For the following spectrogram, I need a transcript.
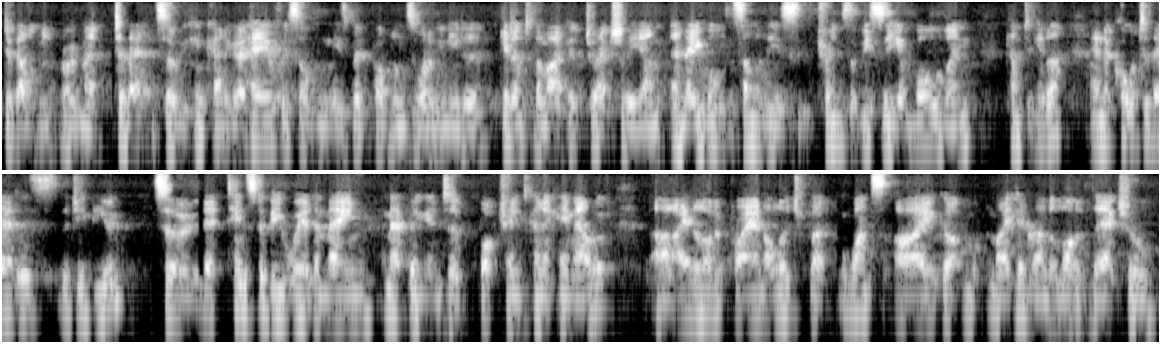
development roadmap to that. So we can kind of go, hey, if we're solving these big problems, what do we need to get into the market to actually um, enable some of these trends that we see evolving come together? And the core to that is the GPU. So that tends to be where the main mapping into blockchains kind of came out of. Uh, I had a lot of prior knowledge, but once I got my head around a lot of the actual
